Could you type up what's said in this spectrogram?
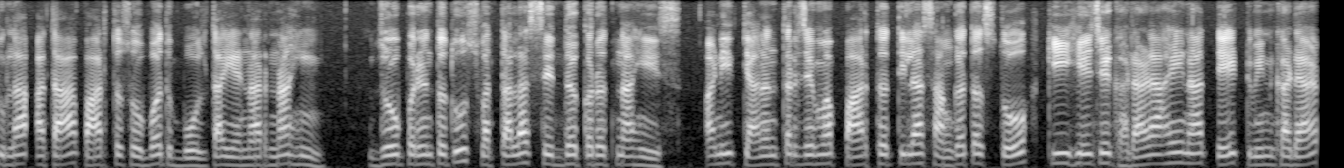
तुला आता पार्थसोबत बोलता येणार नाही. जोपर्यंत तू स्वतःला सिद्ध करत नाहीस आणि त्यानंतर जेव्हा पार्थ तिला सांगत असतो की हे जे घड्याळ आहे ना ते ट्विन घड्याळ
